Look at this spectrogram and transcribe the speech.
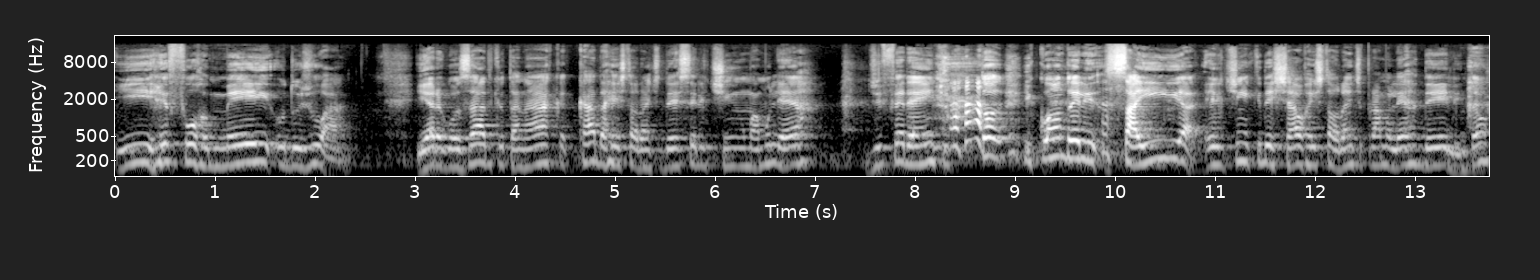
e reformei o do Juá. E era gozado que o Tanaka, cada restaurante desse, ele tinha uma mulher diferente. To- e quando ele saía, ele tinha que deixar o restaurante para a mulher dele. Então,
